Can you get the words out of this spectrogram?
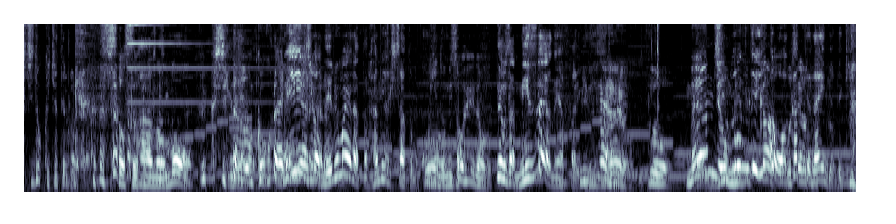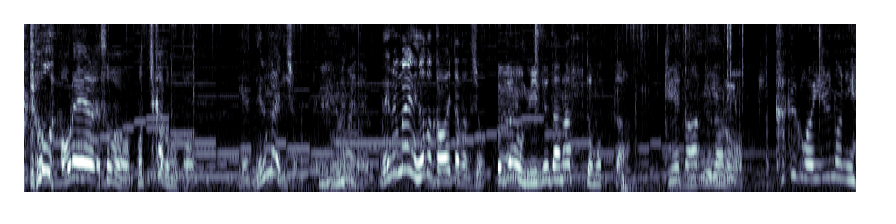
口どっか行っちゃってるから。さ。そうそう。あの、もう、口がここら辺にあるエイジは寝る前だったら歯磨きした後もコーヒー飲みそう。でもさ、水だよね、やっぱり。水だよ。そう。悩んで自分でいいと分かってないんだだよね、きっと。俺そうこっちかと思うと。いや、寝る前でしょ、だって。寝る前だよ。寝る前に喉乾いたんでしょ。でも水だなって思った。けど水だろ？覚悟はいるのに。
